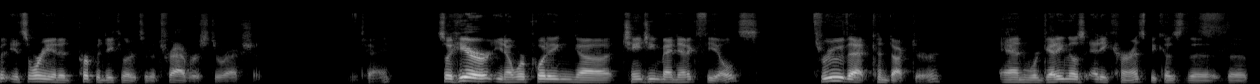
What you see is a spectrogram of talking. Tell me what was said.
it's oriented perpendicular to the traverse direction. Okay, so here, you know, we're putting uh, changing magnetic fields through that conductor, and we're getting those eddy currents because the the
